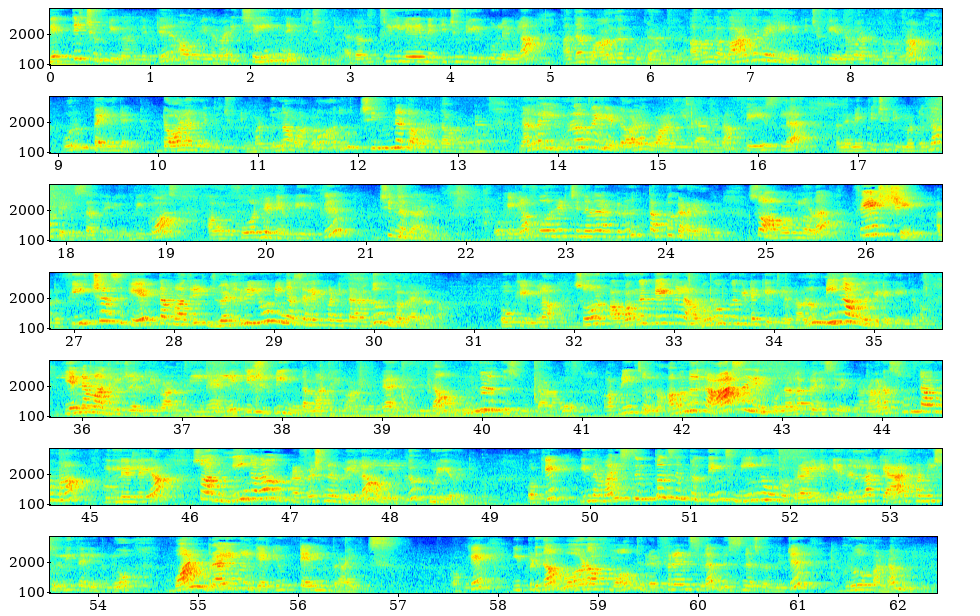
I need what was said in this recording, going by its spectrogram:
நெத்தி சுட்டி வந்துட்டு அவங்க இந்த மாதிரி செயின் நெத்தி சுட்டி அதாவது த்ரீ லேயர் நெத்தி சுட்டி இருக்கும் இல்லைங்களா? அதை வாங்கக்கூடாது. அவங்க வாங்க வேண்டிய நெத்தி சுட்டி எந்த மாதிரி இருக்கணும்னா ஒரு பெண்டன்ட் டாலர் நெத்தி சுட்டி மட்டும்தான் வாங்கணும். அதுவும் சின்ன டாலர் தான் வாங்கணும். நல்லா இவ்வளோ பெரிய டாலர் வாங்கிட்டாங்கன்னா ஃபேஸில் அந்த நெத்தி சுட்டி மட்டும்தான் பெருசாக தெரியும். பிகாஸ் அவங்க ஃபோர்ஹெட் எப்படி இருக்குது சின்னதாக இருக்குது ஓகேங்களா ஃபோர் ஹெட் சின்னதாக இருக்கிறது தப்பு கிடையாது. ஸோ அவங்களோட ஃபேஸ் ஷேப் அந்த ஃபீச்சர்ஸுக்கு ஏற்ற மாதிரி ஜுவல்லரியும் நீங்கள் செலக்ட் பண்ணி தரது உங்கள் வேலை தான். ஓகேங்களா ஸோ அவங்க கேட்கல அவங்க உங்ககிட்ட கேட்கலனாலும் நீங்கள் அவங்க கிட்ட கேட்கணும் என்ன மாதிரி ஜுவல்லரி வாங்குறீங்க? நெத்தி சுட்டி இந்த மாதிரி வாங்குங்க. இதுதான் உங்களுக்கு சூட் ஆகும் அப்படின்னு சொல்லணும். அவங்களுக்கு ஆசை இருக்கும் நல்லா பெருசு வைக்கணும் ஆனால் சூட் ஆகுமா? இல்லை இல்லையா? ஸோ அது நீங்கள் தான் ஒரு ப்ரொஃபஷனல் வேல அவங்களுக்கு புரிய வைக்கணும். ஓகே இந்த மாதிரி சிம்பிள் சிம்பிள் திங்ஸ் நீங்கள் உங்கள் பிரைடுக்கு எதெல்லாம் கேர் பண்ணி சொல்லி தரீங்களோ one bride will get you ten brides okay இப்படி தான் வேர்ட் ஆஃப் மவுத் ரெஃபரன்ஸில் பிஸ்னஸ் வந்துட்டு க்ரோ பண்ண முடியும்.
